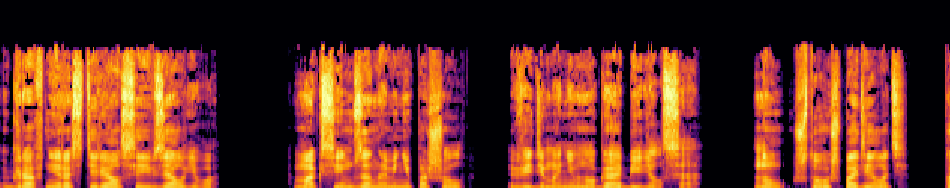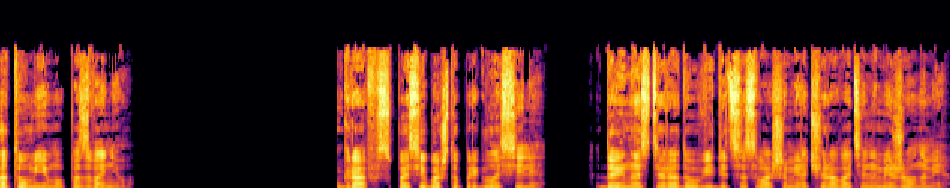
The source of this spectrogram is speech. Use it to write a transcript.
Граф не растерялся и взял его. Максим за нами не пошел, видимо, немного обиделся. Ну, что уж поделать, потом ему позвоню. «Граф, спасибо, что пригласили. Да и Настя рада увидеться с вашими очаровательными женами».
